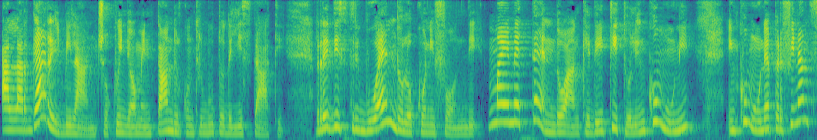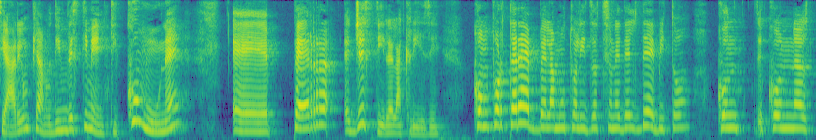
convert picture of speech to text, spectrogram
allargare il bilancio, quindi aumentando il contributo degli stati, redistribuendolo con i fondi, ma emettendo anche dei titoli in, comuni, in comune per finanziare un piano di investimenti comune eh, per gestire la crisi. Comporterebbe la mutualizzazione del debito? Con, con,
